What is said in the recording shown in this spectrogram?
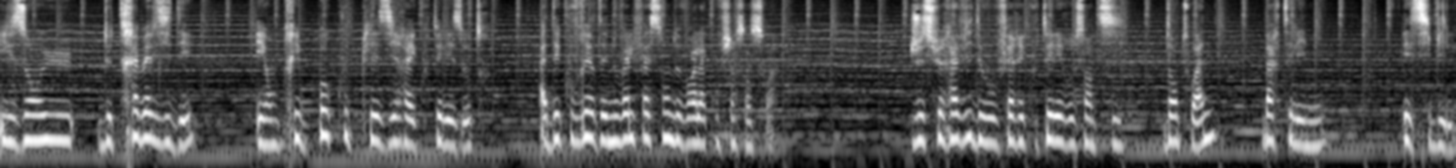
Ils ont eu de très belles idées et ont pris beaucoup de plaisir à écouter les autres, à découvrir des nouvelles façons de voir la confiance en soi. Je suis ravie de vous faire écouter les ressentis d'Antoine, Barthélémy et Sibylle.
